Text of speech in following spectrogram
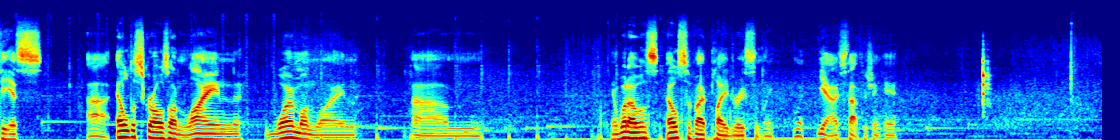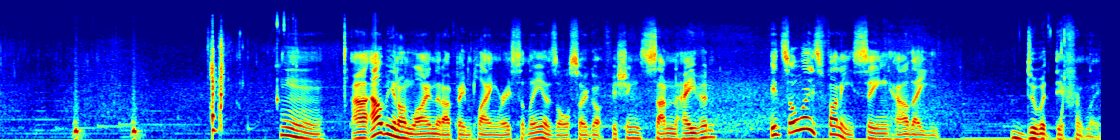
this, uh, Elder Scrolls Online, Wurm Online, um, and what else, else have I played recently? What? Yeah, I start fishing here. Hmm. Uh, Albion Online that I've been playing recently has also got fishing. Sunhaven. It's always funny seeing how they do it differently.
